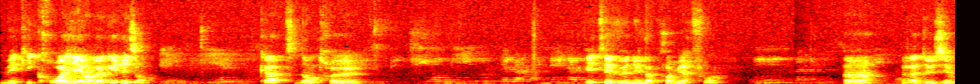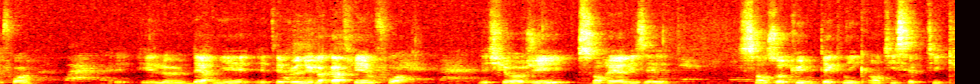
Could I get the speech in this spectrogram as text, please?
mais qui croyaient en la guérison. Quatre d'entre eux étaient venus la première fois, un la deuxième fois, et le dernier était venu la quatrième fois. Les chirurgies sont réalisées sans aucune technique antiseptique.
